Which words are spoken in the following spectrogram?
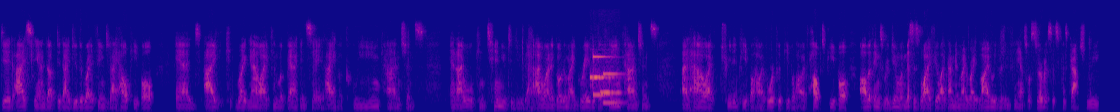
did I stand up? Did I do the right thing? Did I help people? And I, right now, I can look back and say, I have a clean conscience, and I will continue to do that. I want to go to my grave with a clean conscience on how I've treated people, how I've worked with people, how I've helped people, all the things we're doing. This is why I feel like I'm in my right livelihood in financial services because, gosh, we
